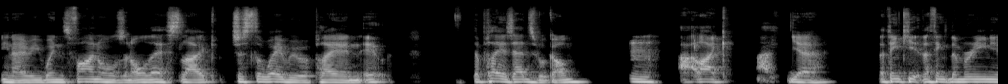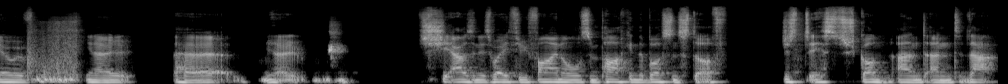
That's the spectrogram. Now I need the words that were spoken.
you know he wins finals and all this, like just the way we were playing, it, the players' heads were gone. Mm. I, like, yeah. I think I think the Mourinho of you know uh, you know shithousing his way through finals and parking the bus and stuff just it's just gone and and that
